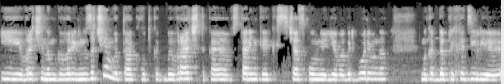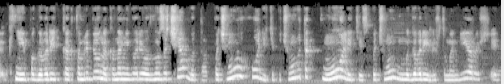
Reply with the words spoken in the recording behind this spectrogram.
И врачи нам говорили, ну зачем вы так, вот как бы врач такая старенькая, как сейчас помню, Ева Григорьевна, мы когда приходили к ней поговорить, как там ребенок, она мне говорила, ну зачем вы так, почему вы ходите, почему вы так молитесь, почему мы говорили, что мы верующие,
